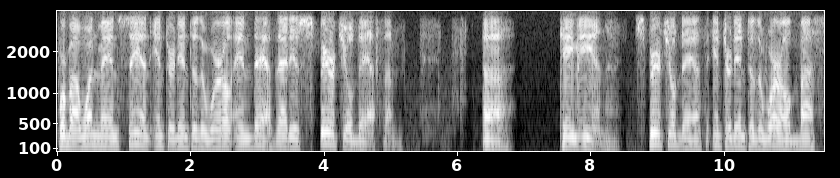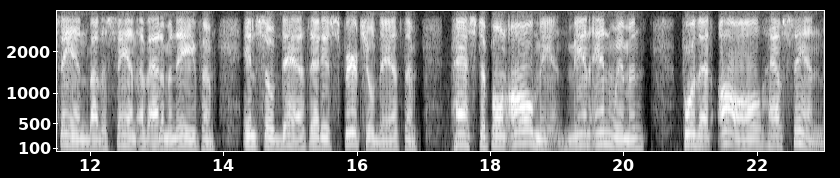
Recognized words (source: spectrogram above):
For by one man's sin entered into the world, and death, that is spiritual death, um, uh, came in. Spiritual death entered into the world by sin, by the sin of Adam and Eve. Um, and so death, that is spiritual death, um, passed upon all men, men and women, for that all have sinned.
